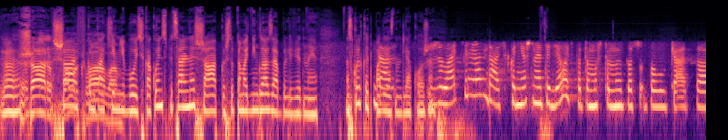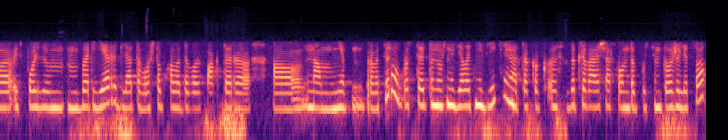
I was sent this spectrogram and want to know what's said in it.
Э, Шарф, шарфиком каким-нибудь, какой-нибудь специальной шапкой, чтобы там одни глаза были видны? Насколько это полезно да, для кожи? Желательно, да, конечно, это делать, потому что мы, получается, используем барьер для того, чтобы холодовой фактор э, нам не провоцировал. Просто это нужно делать не длительно, так как э, закрывая шарфом, допустим, тоже лицо,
